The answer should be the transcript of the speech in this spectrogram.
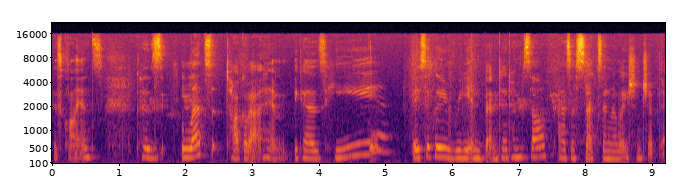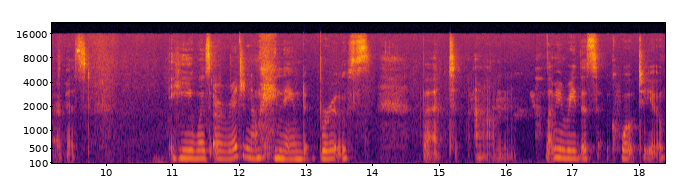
his clients cuz let's talk about him because he basically reinvented himself as a sex and relationship therapist. He was originally named Bruce, but um, let me read this quote to you.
